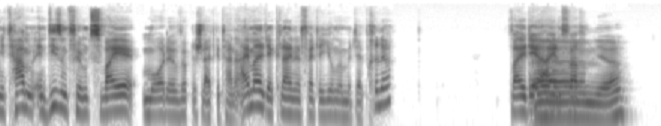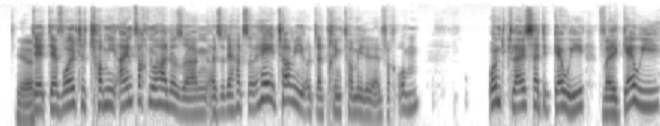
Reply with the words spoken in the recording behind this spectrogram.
Mir haben in diesem Film zwei Morde wirklich leid getan. Einmal der kleine fette Junge mit der Brille, weil der einfach, Ähm, ja. Ja. der, der wollte Tommy einfach nur Hallo sagen. Also der hat so, hey Tommy, und dann bringt Tommy den einfach um. Und gleichzeitig Gary, weil Gary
